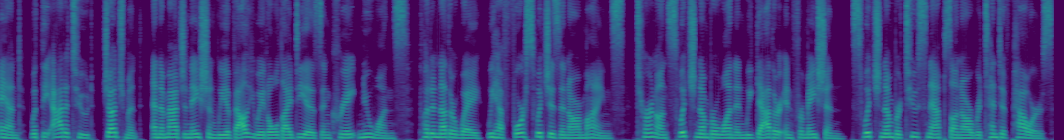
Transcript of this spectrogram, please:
and, with the attitude, judgment, and imagination we evaluate old ideas and create new ones. Put another way, we have four switches in our minds. Turn on switch number one and we gather information. Switch number two snaps on our retentive powers.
